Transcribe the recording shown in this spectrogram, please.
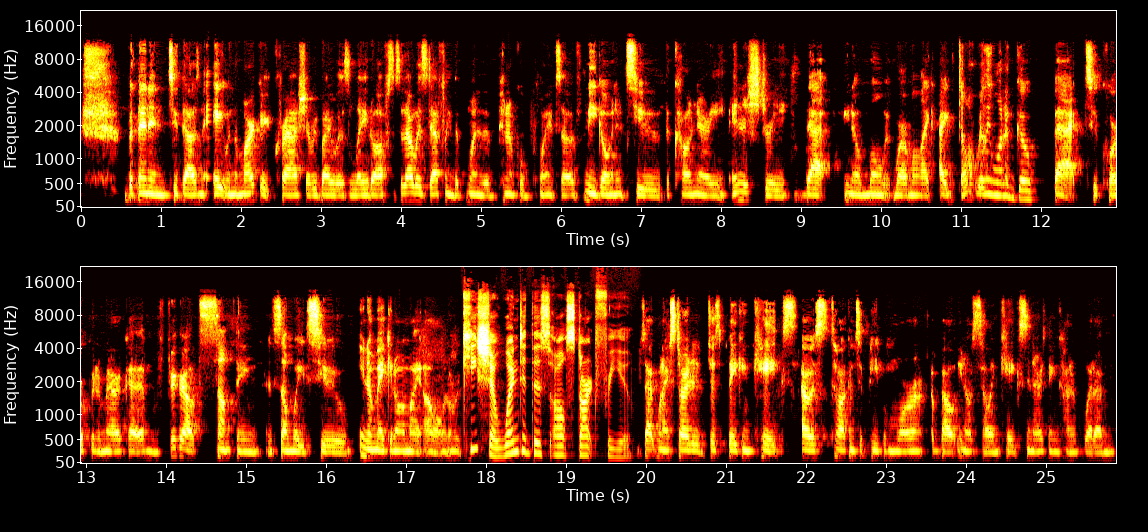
but then in 2008, when the market crashed, everybody was laid off. So that was definitely the, one of the pinnacle points of me going into the culinary industry. That you know moment where I'm like, I don't really want to go back to corporate America and figure out something in some way to, you know, make it on my own. Or Keisha, when did this all start for you? That when I started just baking cakes, I was talking to people more about, you know, selling cakes and everything, kind of what I'm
